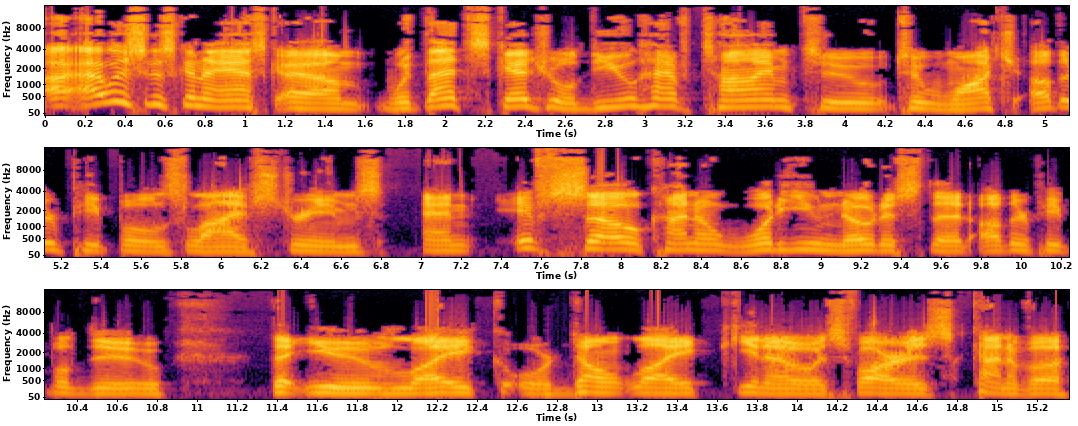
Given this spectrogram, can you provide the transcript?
I, I was just going to ask, um, with that schedule, do you have time to to watch other people's live streams? And if so, kind of, what do you notice that other people do that you like or don't like, you know, as far as kind of a,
